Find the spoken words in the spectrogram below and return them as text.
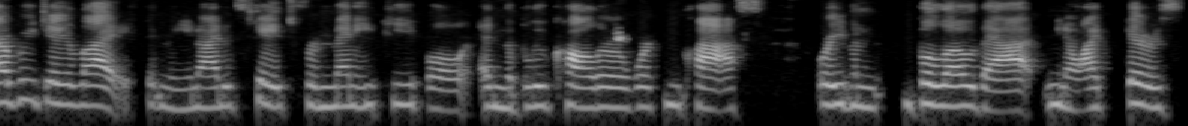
everyday life in the United States for many people in the blue collar working class or even below that. You know, I there's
